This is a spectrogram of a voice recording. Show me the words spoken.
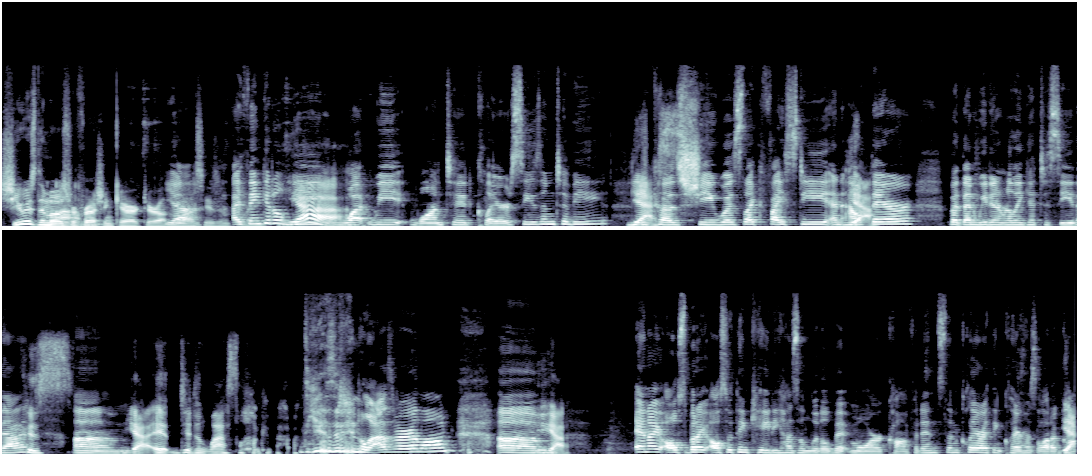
She was the most Um, refreshing character on the last season. for i me. think it'll Yeah. be what we wanted clare's season to be Yes. because she was like feisty and Yeah. out there but then we didn't really get to see that Because, um yeah, it didn't last long enough. because it didn't last very long. Um, yeah. And I also, but I also think Katie has a little bit more confidence than Clare. I think Clare has a lot of Yes.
